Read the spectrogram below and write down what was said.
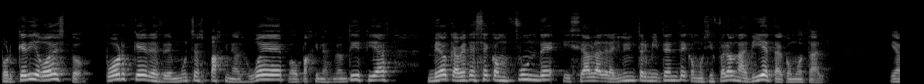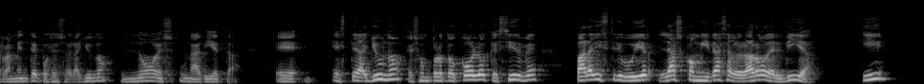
¿Por qué digo esto? Porque desde muchas páginas web o páginas de noticias veo que a veces se confunde y se habla del ayuno intermitente como si fuera una dieta como tal. Y realmente, pues eso, el ayuno no es una dieta. Eh, este ayuno es un protocolo que sirve para distribuir las comidas a lo largo del día y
